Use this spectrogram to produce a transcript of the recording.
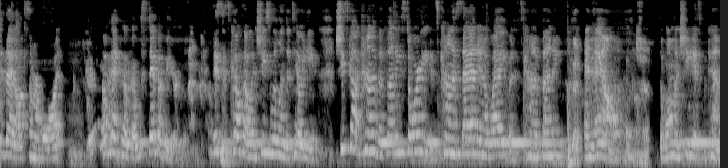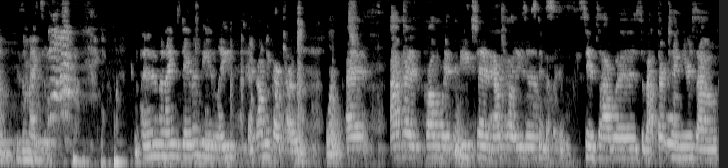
Is that awesome or what? Okay, Coco, step up here. This is Coco, and she's willing to tell you. She's got kind of a funny story. It's kind of sad in a way, but it's kind of funny. And now, the woman she has become is amazing. And my name is Devin Bentley. They call me Charlie. I, I've had a problem with addiction, and alcoholism, since I was about 13 years old.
